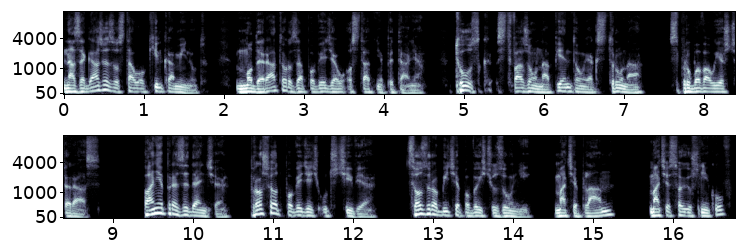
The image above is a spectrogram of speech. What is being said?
Na zegarze zostało kilka minut. Moderator zapowiedział ostatnie pytania. Tusk z twarzą napiętą jak struna spróbował jeszcze raz. Panie prezydencie, proszę odpowiedzieć uczciwie. Co zrobicie po wyjściu z Unii? Macie plan? Macie sojuszników?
